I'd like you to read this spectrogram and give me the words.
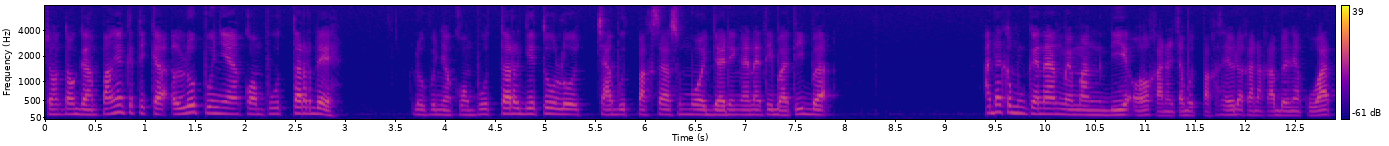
Contoh gampangnya ketika lu punya komputer deh, lu punya komputer gitu, lu cabut paksa semua jaringannya tiba-tiba, ada kemungkinan memang dia, oh karena cabut paksa ya udah karena kabelnya kuat,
